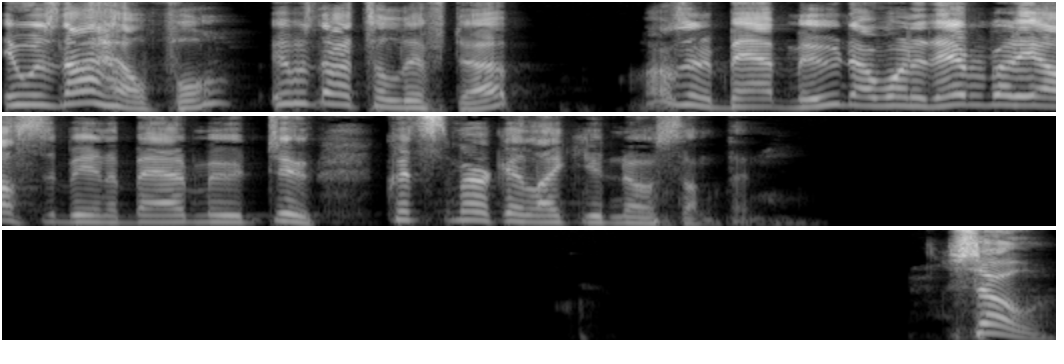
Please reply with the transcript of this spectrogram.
It was not helpful. It was not to lift up. I was in a bad mood. I wanted everybody else to be in a bad mood too. Quit smirking like you know something. So,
